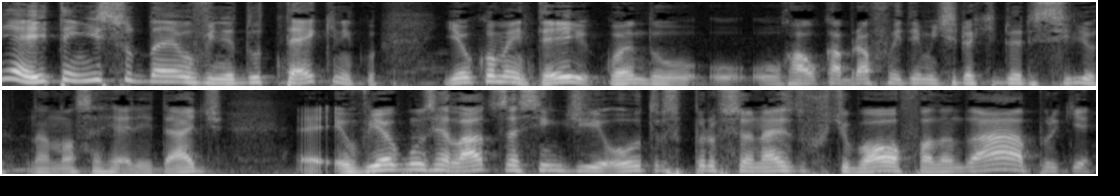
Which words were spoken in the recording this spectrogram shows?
E aí tem isso, né, Elvini, do técnico. E eu comentei, quando o, o Raul Cabral foi demitido aqui do Ercílio, na nossa realidade, é, eu vi alguns relatos, assim, de outros profissionais do futebol falando, ah, porque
